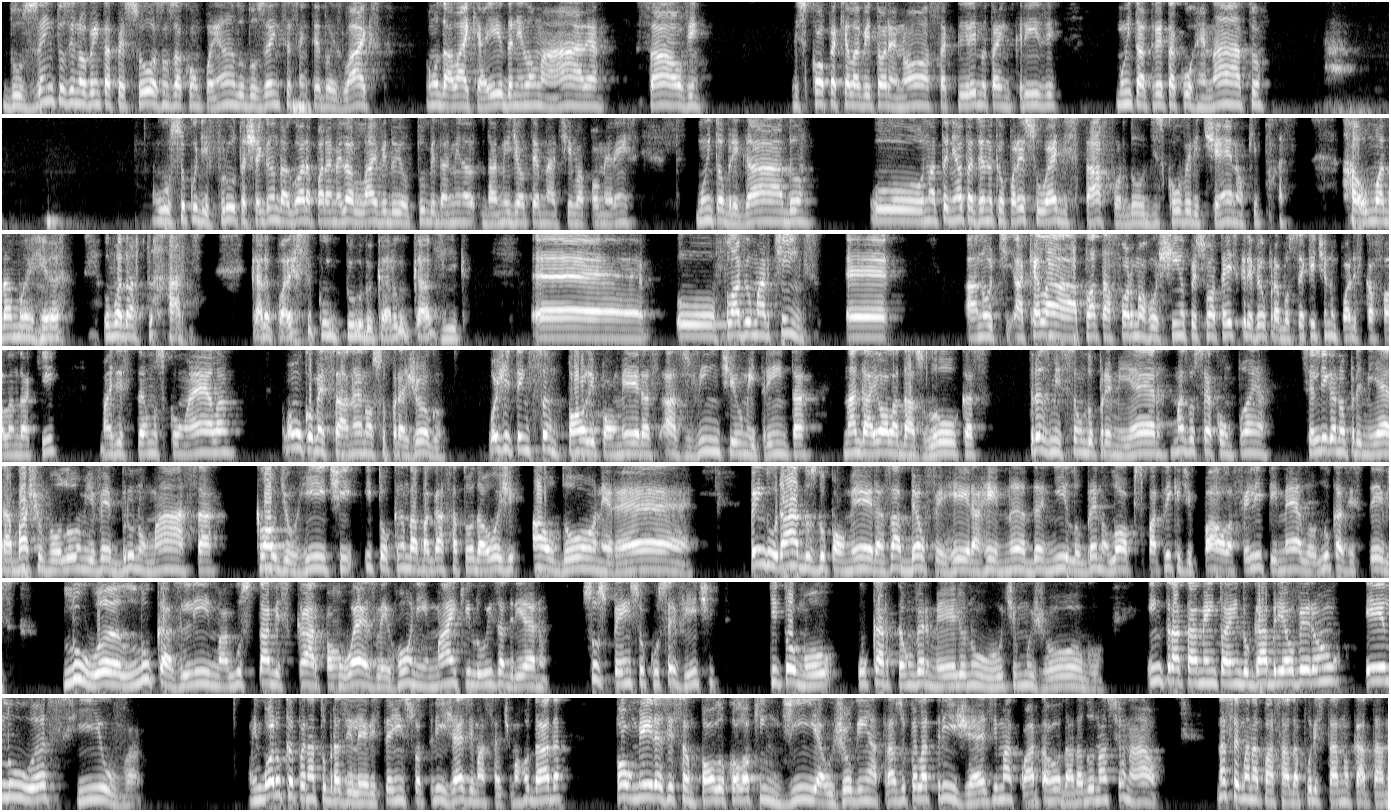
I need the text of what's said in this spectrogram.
290 pessoas nos acompanhando, 262 likes. Vamos dar like aí, Danilão na área, salve. Desculpe aquela vitória é nossa, Grêmio está em crise, muita treta com o Renato o suco de fruta, chegando agora para a melhor live do YouTube da, da mídia alternativa palmeirense. Muito obrigado. O Nathaniel está dizendo que eu pareço o Ed Stafford do Discovery Channel, que passa a uma da manhã, uma da tarde. Cara, eu pareço com tudo, cara, nunca vi. É... O Flávio Martins, é... Aquela plataforma roxinha, o pessoal até escreveu para você, que a gente não pode ficar falando aqui, mas estamos com ela. Vamos começar, né, nosso pré-jogo. Hoje tem São Paulo e Palmeiras às 21h30, na Gaiola das Loucas, transmissão do Premier, mas você acompanha, você liga no Premier, abaixa o volume vê Bruno Massa, Cláudio Ritt e tocando a bagaça toda hoje, Aldoner, é. Pendurados do Palmeiras, Abel Ferreira, Renan, Danilo, Breno Lopes, Patrick de Paula, Felipe Melo, Lucas Esteves, Luan, Lucas Lima, Gustavo Scarpa, Wesley, Rony, Mike e Luiz Adriano. Suspenso Kusevich, que tomou o cartão vermelho no último jogo. Em tratamento ainda o Gabriel Verón e Luan Silva. Embora o Campeonato Brasileiro esteja em sua 37 rodada, Palmeiras e São Paulo colocam em dia o jogo em atraso pela 34 rodada do Nacional. Na semana passada, por estar no Catar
